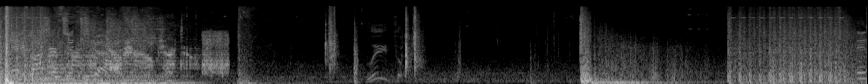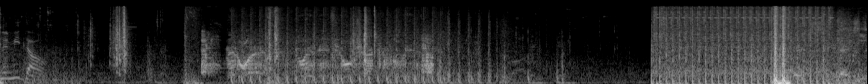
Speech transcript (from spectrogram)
Kinetic armor good to go. objective. Lethal. Enemy down. Midway. UAV fuel check complete. HCXD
